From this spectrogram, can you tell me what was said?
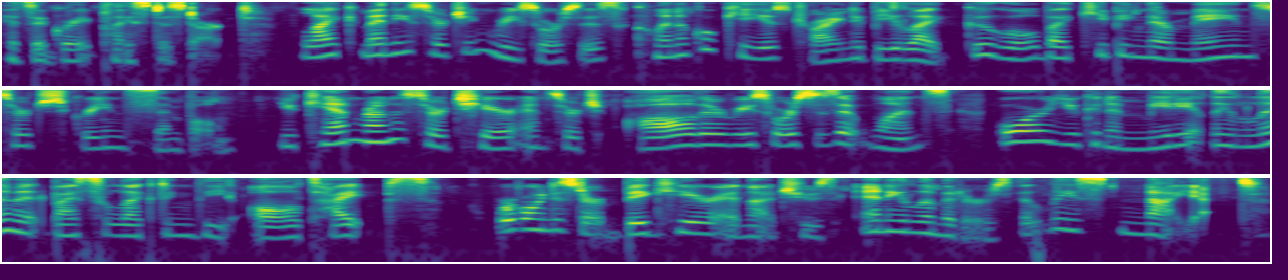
it's a great place to start. Like many searching resources, Clinical Key is trying to be like Google by keeping their main search screen simple. You can run a search here and search all their resources at once, or you can immediately limit by selecting the All Types. We're going to start big here and not choose any limiters, at least not yet.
